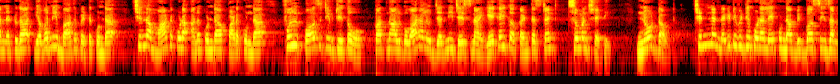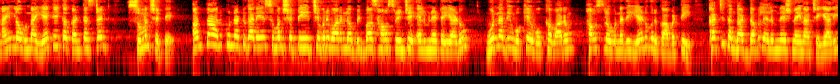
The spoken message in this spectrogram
అన్నట్టుగా ఎవరినీ బాధ పెట్టకుండా చిన్న మాట కూడా అనకుండా పడకుండా ఫుల్ పాజిటివిటీతో పద్నాలుగు వారాలు జర్నీ చేసిన ఏకైక contestant Suman Shetty. No doubt చిన్న నెగిటివిటీ కూడా లేకుండా బిగ్ బాస్ సీజన్ నైన్లో ఉన్న ఏకైక కంటెస్టెంట్ సుమన్ శెట్టి. అంతా అనుకున్నట్టుగానే సుమన్ శెట్టి చివరి వారంలో బిగ్ బాస్ హౌస్ నుంచి ఎలిమినేట్ అయ్యాడు. ఉన్నది ఒకే ఒక్క వారం. హౌస్లో ఉన్నది ఏడుగురు కాబట్టి ఖచ్చితంగా డబుల్ ఎలిమినేషన్ అయినా చేయాలి.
